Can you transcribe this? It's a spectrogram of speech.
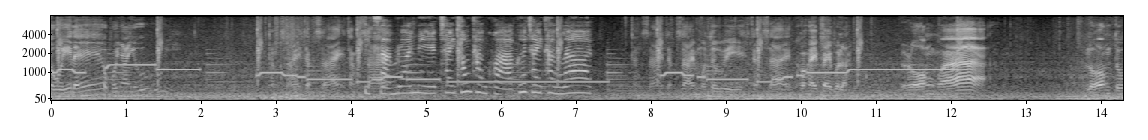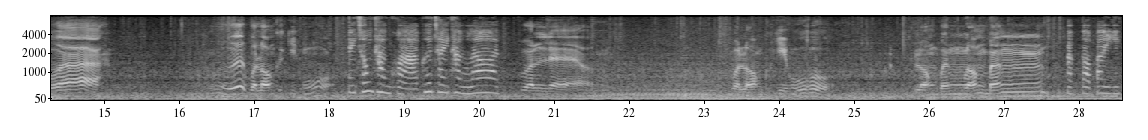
อ้ยเด็กขึ้นมอเตอร์เวย์แล้วพ่อใหญ่เอ้ยทางซ้ายทางซ้ายทางอีก ซ้าย300 เมตร ใช้ช่องทางขวาเพื่อใช้ทางลาด ทางซ้ายทางซ้ายมอเตอร์เวย์ทางซ้ายเขาให้ไปบ่ล่ะร้องว่าร้องตัวเออบ่ร้องคือกี่หูในช่องทางขวาเพื่อใช้ทางลาด บ่แล้วบ่ร้องคือกี่หูลองเบิงลองเบิงขับต่อไปอีก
